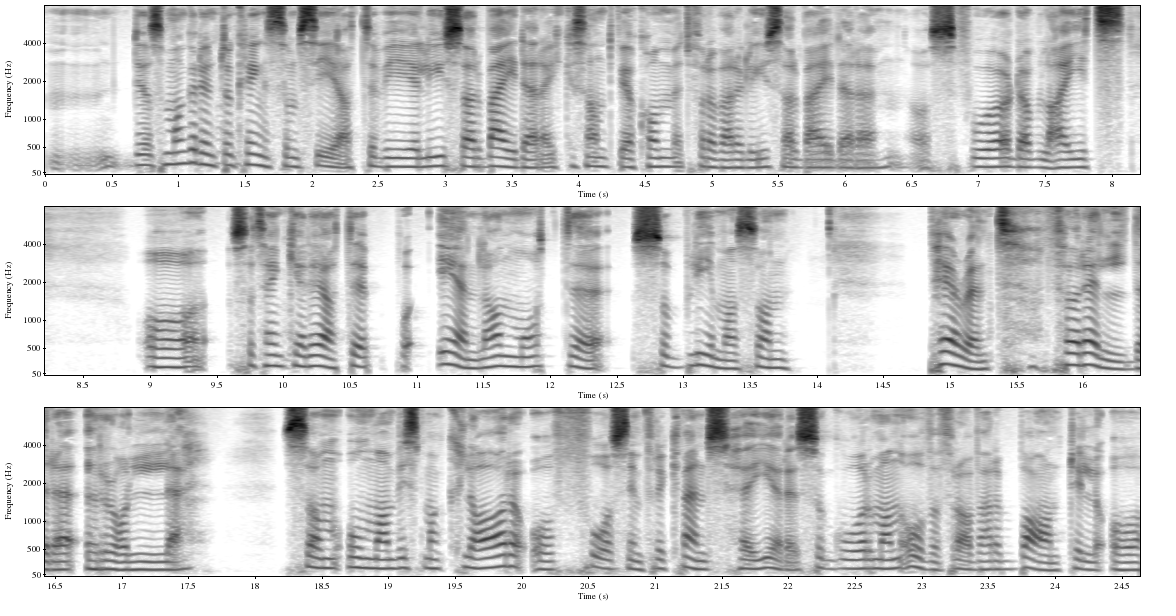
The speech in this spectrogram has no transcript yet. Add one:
Det er så mange rundt omkring som sier at vi er lysarbeidere. ikke sant? Vi har kommet for å være lysarbeidere. Oss Word of Lights. Og så tenker jeg det at det, på en eller annen måte så blir man sånn parent, foreldrerolle. Som om man, hvis man klarer å få sin frekvens høyere, så går man over fra å være barn til å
